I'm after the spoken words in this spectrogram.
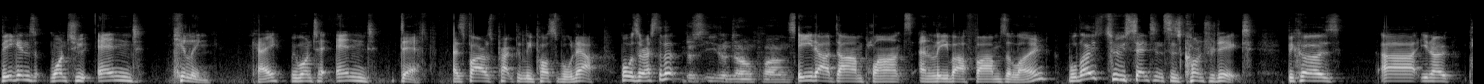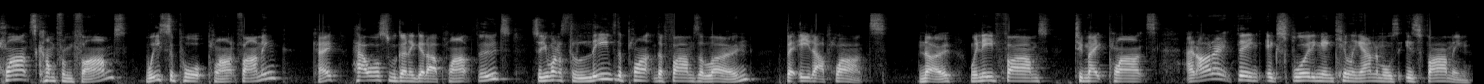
Vegans want to end killing, okay? We want to end death as far as practically possible. Now, what was the rest of it? Just eat our darn plants. Eat our darn plants and leave our farms alone. Well, those two sentences contradict because, uh, you know, plants come from farms. We support plant farming. Okay, how else are we going to get our plant foods? So you want us to leave the plant, the farms alone, but eat our plants? No, we need farms to make plants, and I don't think exploiting and killing animals is farming.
